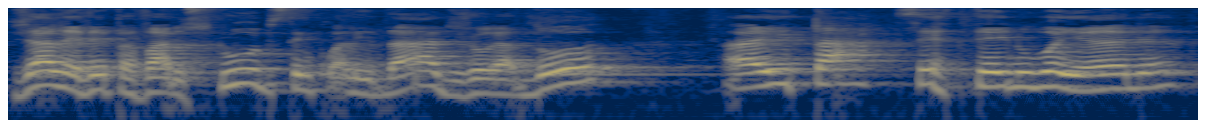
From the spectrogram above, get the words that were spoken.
já levei para vários clubes, tem qualidade, jogador. Aí tá, acertei no Goiânia.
